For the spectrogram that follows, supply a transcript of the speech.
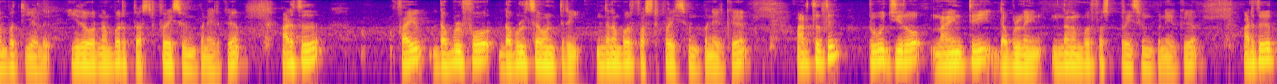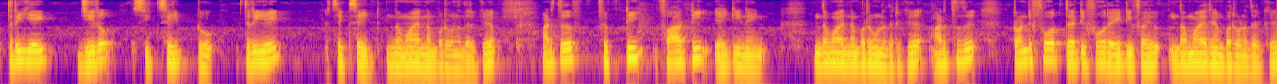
எண்பத்தி ஏழு இது ஒரு நம்பர் ஃபஸ்ட் ப்ரைஸ் வின் பண்ணியிருக்கு. அடுத்தது five double four double seven three இந்த நம்பர் ஃபஸ்ட் ப்ரைஸ் வின் பண்ணியிருக்கு. அடுத்தது two zero nine three double nine இந்த நம்பர் ஃபஸ்ட் ப்ரைஸ் வின் பண்ணியிருக்கு. அடுத்தது three eight zero six eight two three eight six eight இந்த மாதிரி நம்பர் விழுந்திருக்கு. அடுத்தது ஃபிஃப்டி ஃபார்ட்டி எயிட்டி நைன் இந்த மாதிரி நம்பர் விழுந்திருக்கு. அடுத்தது twenty four thirty four eighty five இந்த மாதிரி நம்பர் விழுந்திருக்கு.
